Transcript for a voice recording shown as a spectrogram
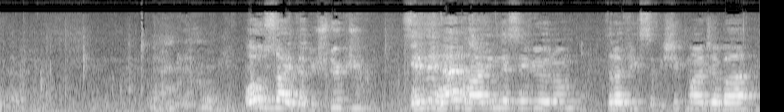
Evet. Offside'a düştük. Seni her halimde seviyorum. Trafik sıkışık mı acaba?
